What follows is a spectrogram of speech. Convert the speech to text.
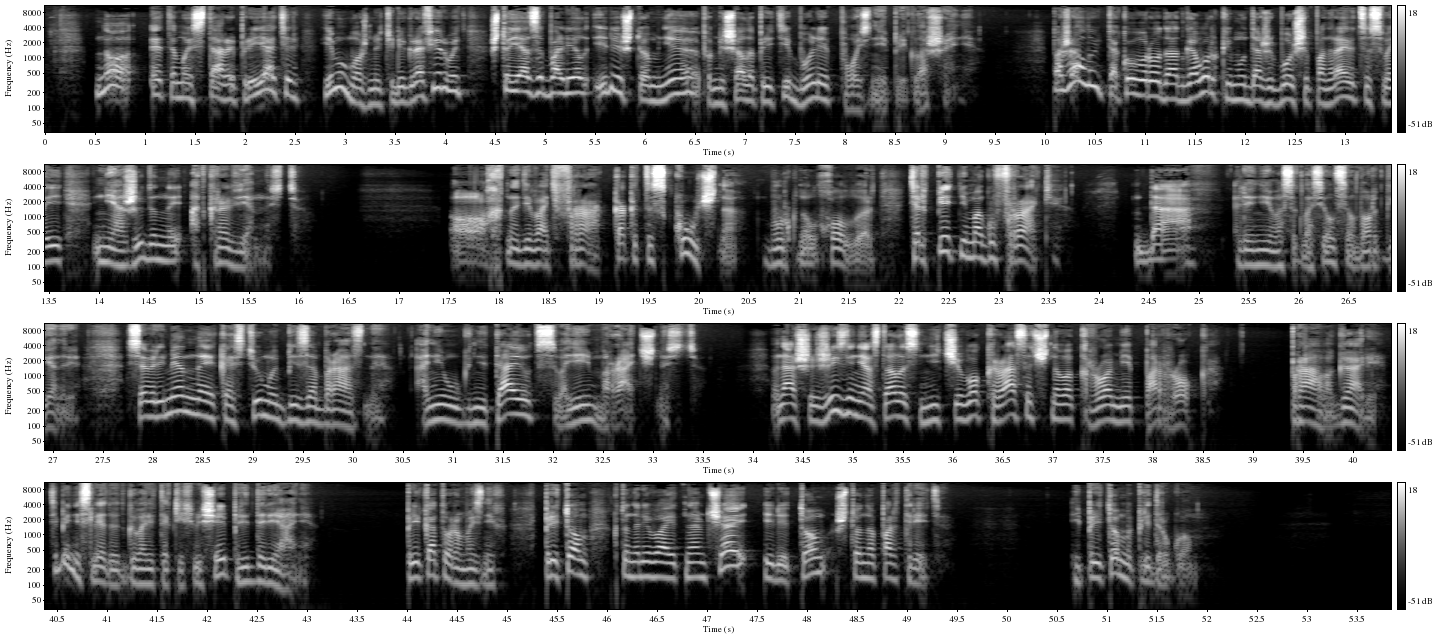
но это мой старый приятель, ему можно телеграфировать, что я заболел или что мне помешало прийти более позднее приглашение». Пожалуй, такого рода отговорка ему даже больше понравится своей неожиданной откровенностью. «Ох, надевать фрак, как это скучно!» — буркнул Холлуэрт. «Терпеть не могу фраки». «Да», — лениво согласился лорд Генри, «современные костюмы безобразны. Они угнетают своей мрачностью. В нашей жизни не осталось ничего красочного, кроме порока. Право, Гарри, тебе не следует говорить таких вещей при Дариане». При котором из них? При том, кто наливает нам чай, или том, что на портрете? И при том, и при другом.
